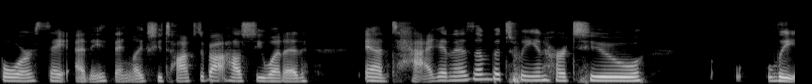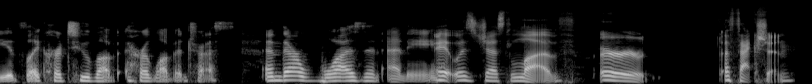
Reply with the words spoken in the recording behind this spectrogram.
for Say Anything. Like, she talked about how she wanted antagonism between her two leads, like her two love, her love interests. And there wasn't any. It was just love or affection.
